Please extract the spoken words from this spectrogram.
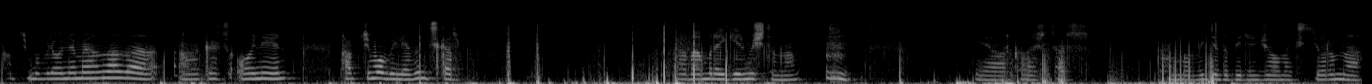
PUBG Mobile oynamayanlar da arkadaşlar oynayın. PUBG Mobile yazın çıkar. Ya ben buraya girmiştim lan. ya arkadaşlar. Bu videoda birinci olmak istiyorum da.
